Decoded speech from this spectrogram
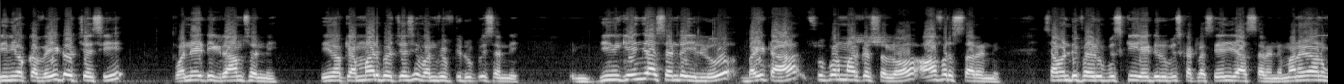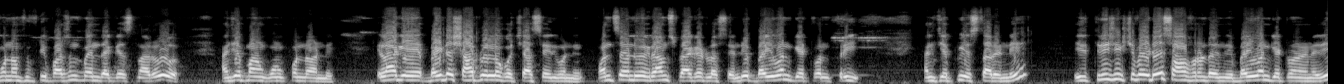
దీని యొక్క వెయిట్ వచ్చేసి వన్ ఎయిటీ గ్రామ్స్ అండి. దీని యొక్క ఎంఆర్పి వచ్చేసి వన్ ఫిఫ్టీ రూపీస్ అండి. దీనికి ఏం చేస్తారంటే వీళ్ళు బయట సూపర్ మార్కెట్స్లో ఆఫర్ ఇస్తారండి. సెవెంటీ ఫైవ్ రూపీస్కి ఎయిటీ రూపీస్కి అట్లా సేల్ చేస్తారండి. మనమే అనుకున్నాం ఫిఫ్టీ పర్సెంట్ పైన తగ్గిస్తున్నారు అని చెప్పి మనం కొనుక్కుంటాం అండి. ఇలాగే బయట షాపులలోకి వచ్చేస్తాయి ఇదిగోండి. వన్ సెవెంటీ ఫైవ్ గ్రామ్స్ ప్యాకెట్లు వస్తాయండి. Buy one get one free అని చెప్పి ఇస్తారండి. ఇది three sixty five days offer ఉంటుంది. బై వన్ గెట్ వన్ అనేది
